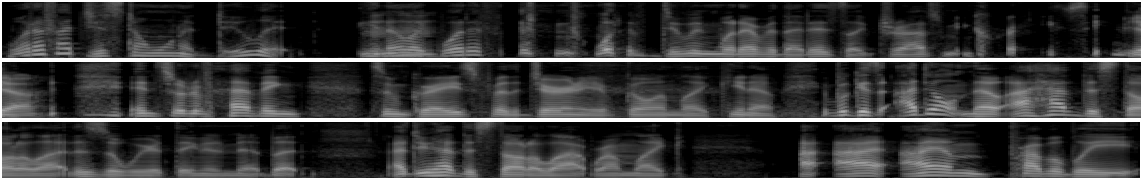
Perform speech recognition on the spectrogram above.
what if I just don't want to do it? You know, like mm-hmm. what if what if doing whatever that is like drives me crazy? Yeah. and sort of having some grace for the journey of going like you know because i don't know i have this thought a lot this is a weird thing to admit but i do have this thought a lot where i'm like i i, I am probably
